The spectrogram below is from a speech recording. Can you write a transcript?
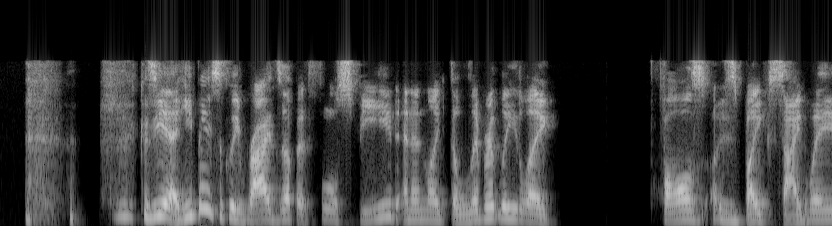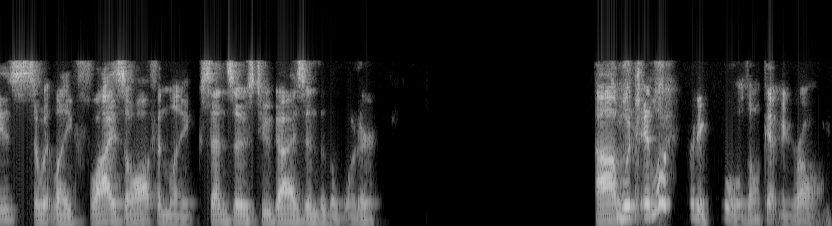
Cause yeah, he basically rides up at full speed and then like deliberately like falls his bike sideways so it like flies off and like sends those two guys into the water. Uh, which it looks pretty cool, don't get me wrong.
